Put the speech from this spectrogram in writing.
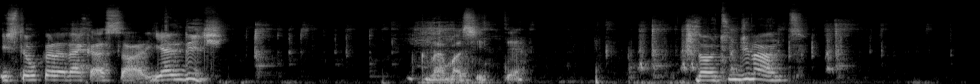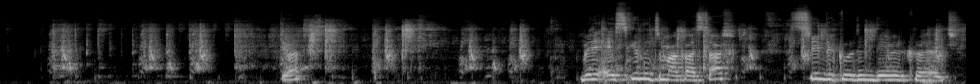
İşte bu kadar arkadaşlar. Yendik. Bu kadar basitti. Dördüncü round. Ya. Benim eski kılıcım arkadaşlar. Şimdi kılıcım demir kılıç.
